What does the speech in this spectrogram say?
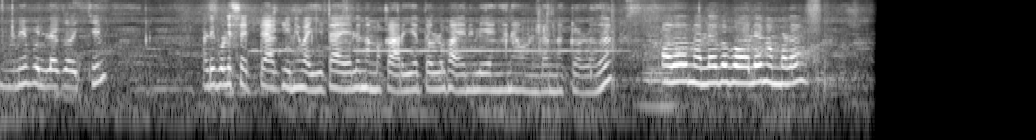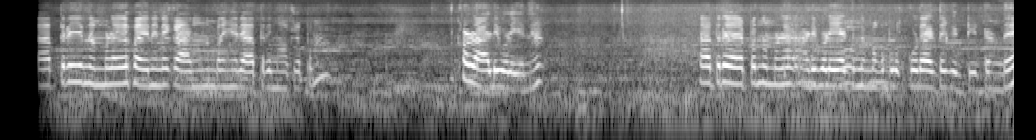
അങ്ങനെ പുല്ലൊക്കെ വെച്ച് അടിപൊളി സെറ്റാക്കി ഇനി വൈകിട്ടായാലും നമുക്ക് അറിയത്തുള്ളൂ ഫൈനലി എങ്ങനെ ഉണ്ടെന്നൊക്കെ ഉള്ളത്. നല്ലതുപോലെ നമ്മൾ രാത്രി നമ്മൾ ഫൈനലി കാണുമെന്ന് പറഞ്ഞ് രാത്രി നോക്കിയപ്പം കൊള്ളാം അടിപൊളി തന്നെ. രാത്രി ആയപ്പം നമ്മൾ അടിപൊളിയായിട്ട് നമുക്ക് ബുക്കൂടായിട്ട് കിട്ടിയിട്ടുണ്ട്.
